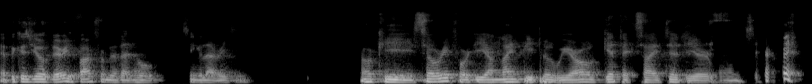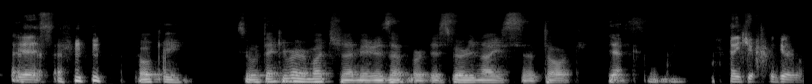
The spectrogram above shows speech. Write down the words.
Yeah, because you're very far from a Van Hove singularity. Okay, sorry for the online people. We all get excited here. Yes. Okay, so thank you very much, uh, Mirza, for this very nice uh, talk. Yeah. Thank you. Thank you.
